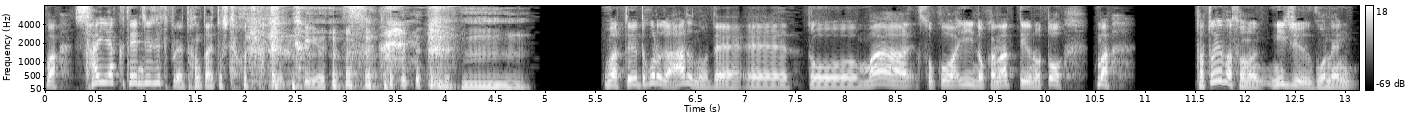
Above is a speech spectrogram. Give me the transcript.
まあ、最悪展示ディスプレイ単体としても使えるっていう、うん。まあ、というところがあるので、えーっと、まあ、そこはいいのかなっていうのと、まあ、例えばその25年、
